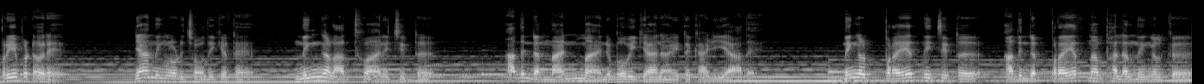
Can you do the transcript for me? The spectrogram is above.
പ്രിയപ്പെട്ടവരെ ഞാൻ നിങ്ങളോട് ചോദിക്കട്ടെ നിങ്ങൾ അധ്വാനിച്ചിട്ട് അതിന്റെ നന്മ അനുഭവിക്കാനായിട്ട് കഴിയാതെ നിങ്ങൾ പ്രയത്നിച്ചിട്ട് അതിന്റെ പ്രയത്നഫലം നിങ്ങൾക്ക്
